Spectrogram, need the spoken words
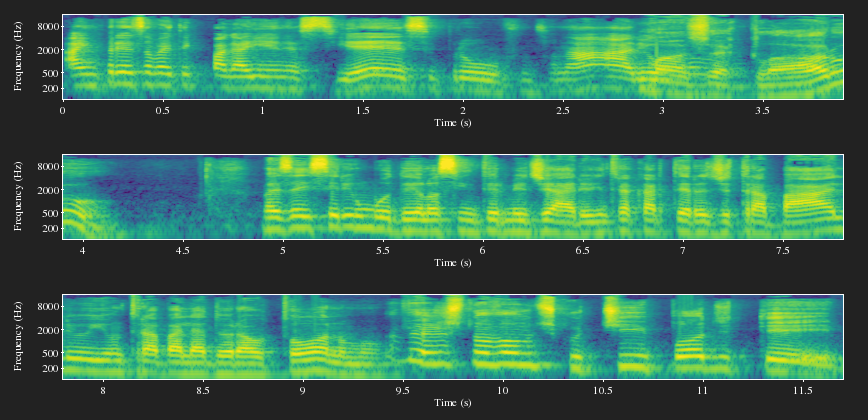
A empresa vai ter que pagar INSS para o funcionário? Mas é claro. Mas aí seria um modelo assim intermediário entre a carteira de trabalho e um trabalhador autônomo? Veja, isso nós vamos discutir, pode ter,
